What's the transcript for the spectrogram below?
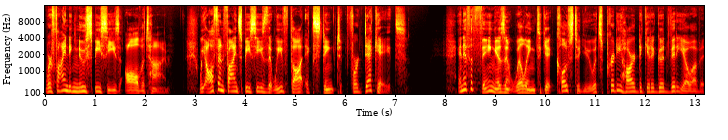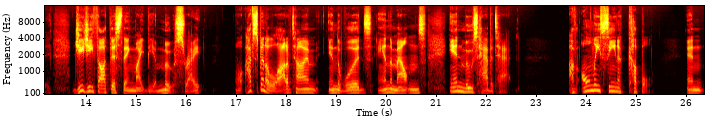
we're finding new species all the time. We often find species that we've thought extinct for decades. And if a thing isn't willing to get close to you, it's pretty hard to get a good video of it. Gigi thought this thing might be a moose, right? Well, I've spent a lot of time in the woods and the mountains in moose habitat. I've only seen a couple, and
